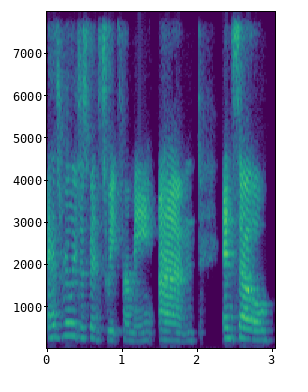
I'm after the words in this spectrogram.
has really just been sweet for me. Um and so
